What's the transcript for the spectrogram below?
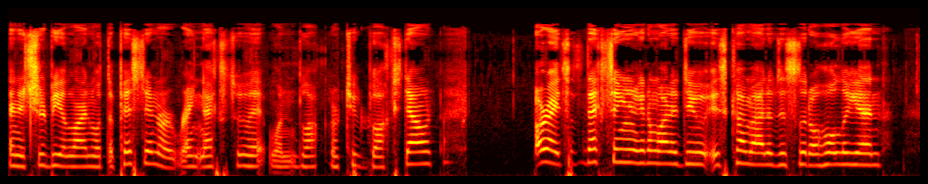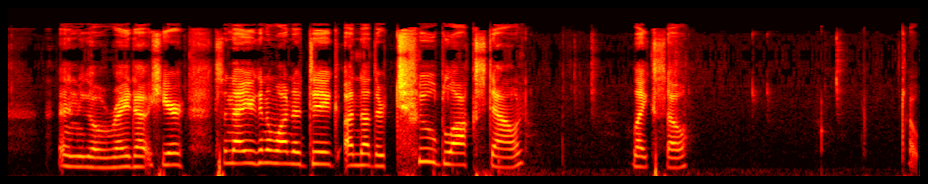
And it should be aligned with the piston or right next to it, one block or two blocks down. Alright, so the next thing you're going to want to do is come out of this little hole again and go right out here. So now you're going to want to dig another two blocks down, like so. Oh,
